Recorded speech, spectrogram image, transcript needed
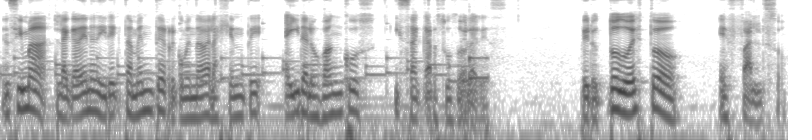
Encima, la cadena directamente recomendaba a la gente a ir a los bancos y sacar sus dólares. Pero todo esto es falso.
